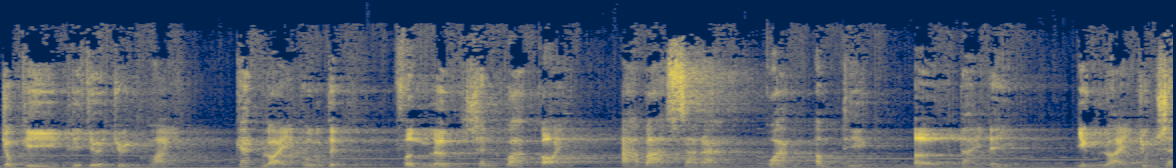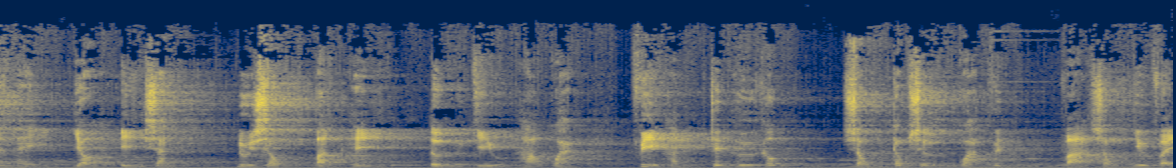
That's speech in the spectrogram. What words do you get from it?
Trong khi thế giới chuyển hoại Các loại hữu tình, Phần lớn sanh qua cõi Abasara Quan âm thiên Ở tại đấy. Những loại chúng sanh này Do ý sanh, Nuôi sống bằng hỷ, Tự chiếu hào quang, Phi hành trên hư không, Sống trong sự quang vinh Và sống như vậy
